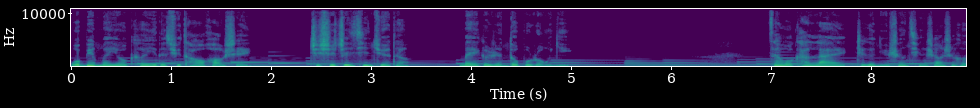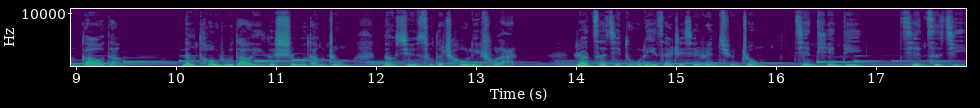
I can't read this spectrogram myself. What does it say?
我并没有刻意的去讨好谁，只是真心觉得每个人都不容易。在我看来，这个女生情商是很高的，能投入到一个事物当中，能迅速的抽离出来，让自己独立在这些人群中见天地，见自己。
